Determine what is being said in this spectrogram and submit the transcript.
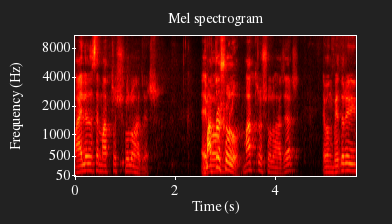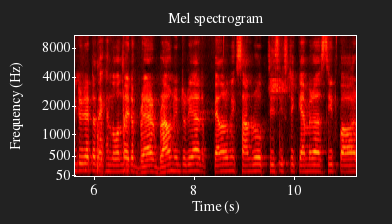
মাইলেজ আছে মাত্র ষোলো হাজার। মাত্র 16? মাত্র ষোলো হাজার। এবং ভেতরের ইন্টেরিয়ারটা দেখেন নোমান ভাই এটা brown interior panoramic sunroof three sixty camera seat power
